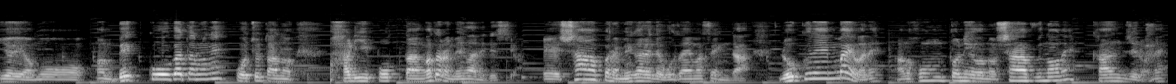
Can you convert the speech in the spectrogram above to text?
いやいや、もう、あの、別光型のね、こう、ちょっとあの、ハリーポッター型のメガネですよ。えーシャープなメガネではございませんが、6年前はね、あの、本当にあの、シャープのね、感じのね、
